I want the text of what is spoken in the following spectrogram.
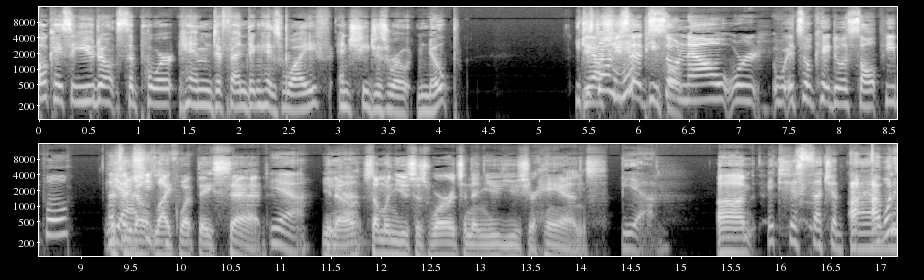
"Okay, so you don't support him defending his wife?" And she just wrote, "Nope." You just yeah, don't she hit said. people. So now we're it's okay to assault people. if Yeah. you don't like what they said. Yeah. You know, someone uses words and then you use your hands. yeah, Um, it's just such a bad I, I want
